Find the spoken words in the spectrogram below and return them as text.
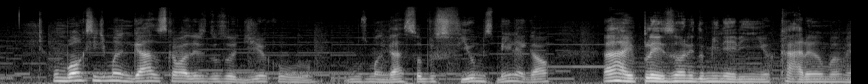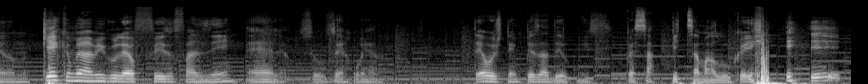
Um Unboxing de mangás dos Cavaleiros do Zodíaco, uns mangás sobre os filmes, bem legal. Ai, Playzone do Mineirinho, caramba, mano. O que que o meu amigo Léo fez eu fazer? É, Léo, seu Zé Ruela. Até hoje tem pesadelo com isso. Com essa pizza maluca aí.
